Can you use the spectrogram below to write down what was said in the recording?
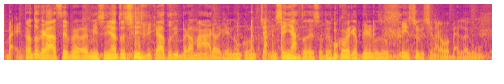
Beh, intanto grazie per avermi insegnato il significato di bramare, che non conosco. Cioè, insegnato adesso, devo ancora capire cosa. Penso che sia una roba bella comunque,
